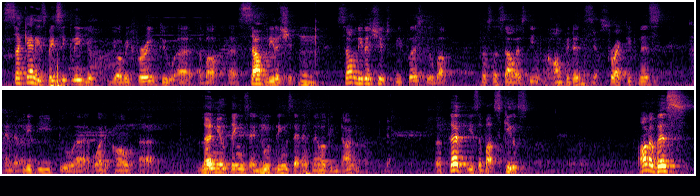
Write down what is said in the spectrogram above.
Second is basically you, you're referring to uh, about uh, self-leadership. Mm. Self-leadership refers to about personal self-esteem, confidence, Yes. proactiveness, and ability to uh, what they call uh, learn new things and do Mm. things that has never been done before. Yeah. The third is about skills. All of us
